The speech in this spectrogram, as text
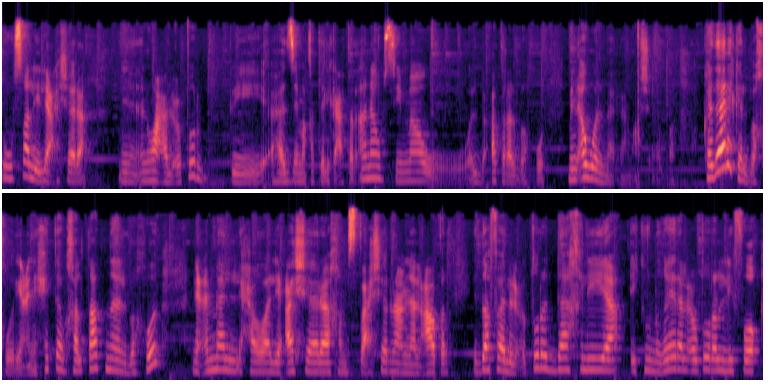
يوصل إلى عشرة من أنواع العطور بهذا زي ما قلت لك عطر أنا وسيما والعطر البخور. من أول مرة ما شاء الله. وكذلك البخور يعني حتى بخلطاتنا البخور نعمل حوالي 10 15 نوع من العطر إضافة للعطور الداخلية يكون غير العطور اللي فوق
